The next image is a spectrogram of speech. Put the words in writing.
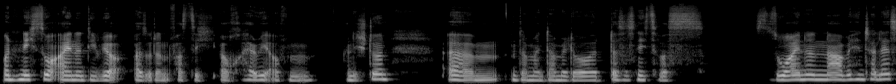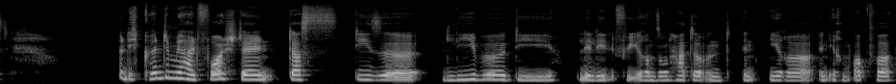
Und nicht so eine, die wir, also dann fasst sich auch Harry auf dem, an die Stirn. Ähm, und dann meint Dumbledore, das ist nichts, was so eine Narbe hinterlässt. Und ich könnte mir halt vorstellen, dass diese Liebe, die Lily für ihren Sohn hatte und in ihrer, in ihrem Opfer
